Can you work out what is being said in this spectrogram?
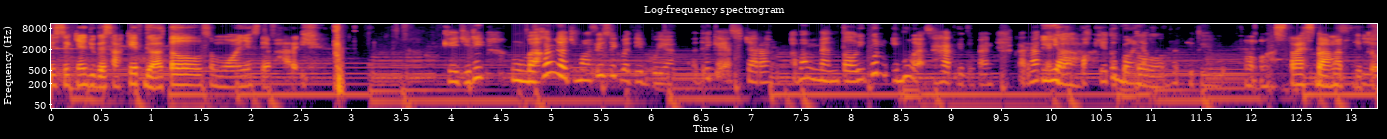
fisiknya juga sakit gatel semuanya setiap hari Oke, jadi bahkan nggak cuma fisik berarti Ibu ya. Berarti kayak secara apa mentally pun Ibu nggak sehat gitu kan. Karena kayak Iya, dampaknya tuh banyak banget gitu ya Bu. Heeh, stres banget Oke. gitu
